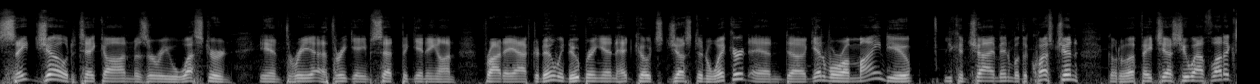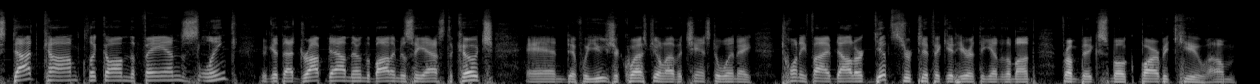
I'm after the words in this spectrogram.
St. Joe to take on Missouri Western in three a three game set beginning on Friday afternoon. We do bring in head coach Justin Wichert, and uh, again, we'll remind you you can chime in with a question. Go to FHSUathletics.com, click on the fans link. You'll get that drop down there in the bottom. You'll see Ask the Coach. And if we use your question, you'll have a chance to win a $25 gift certificate here at the end of the month from Big Smoke Barbecue. Um,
